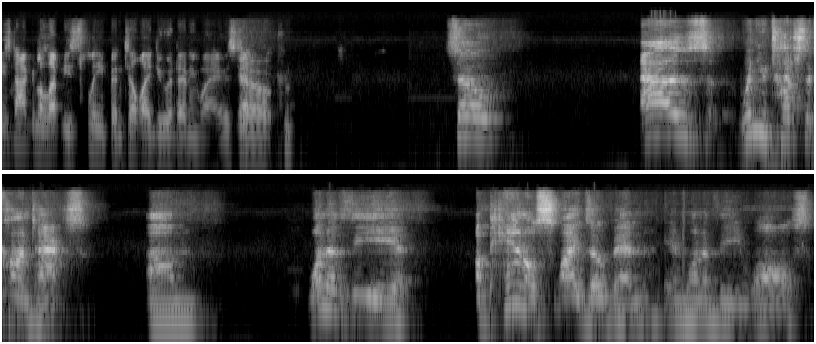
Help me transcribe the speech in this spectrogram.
He's not going to let me sleep until I do it anyway. So, So, as when you touch the contacts, um, one of the a panel slides open in one of the walls,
